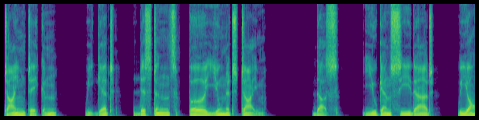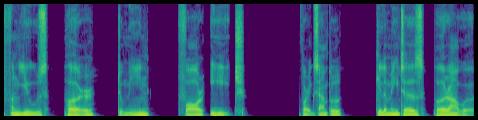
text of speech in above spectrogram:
time taken, we get distance per unit time. Thus, you can see that we often use per to mean for each. For example, kilometers per hour,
